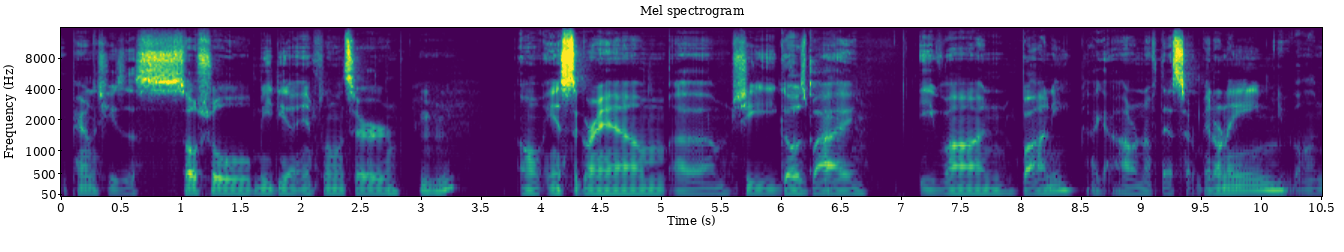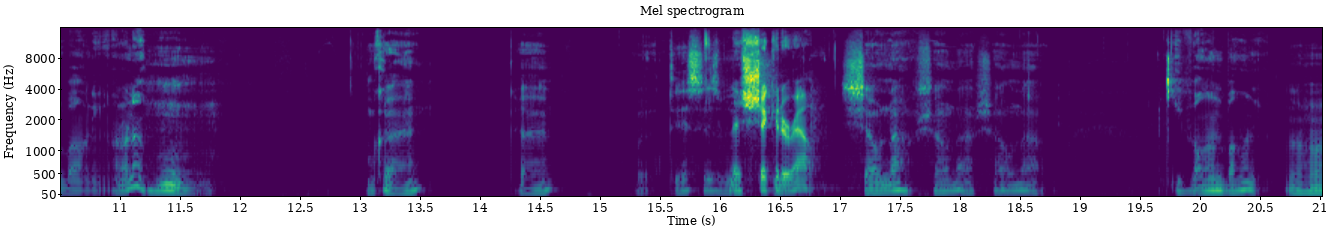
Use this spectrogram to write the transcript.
apparently she's a social media influencer on Instagram. Um, she goes by Yvonne Bonnie. I, I don't know if that's her middle name, Yvonne Bonnie. I don't know. Hmm. Okay. Okay. but this is what Let's check it her out. Show enough. Show enough. Show enough. Yvonne Bonnie. Mm-hmm.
